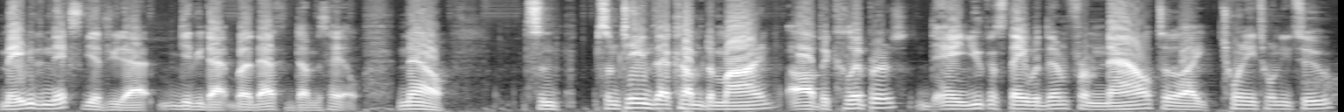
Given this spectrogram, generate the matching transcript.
Maybe the Knicks gives you that. Give you that, but that's dumb as hell. Now some some teams that come to mind uh, the Clippers, and you can stay with them from now to like 2022.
